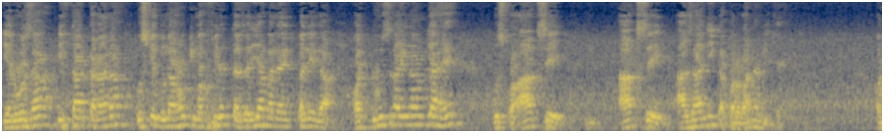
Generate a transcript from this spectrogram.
یہ روزہ افطار کرانا اس کے گناہوں کی مغفرت کا ذریعہ بنے گا۔ اور دوسرا انعام کیا ہے؟ اس کو آگ سے آگ سے آزادی کا پروانہ مل جائے۔ اور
